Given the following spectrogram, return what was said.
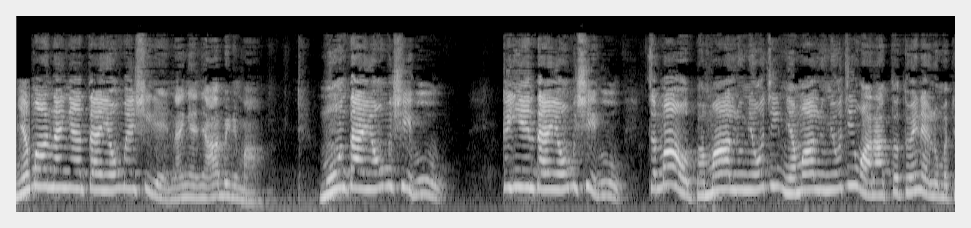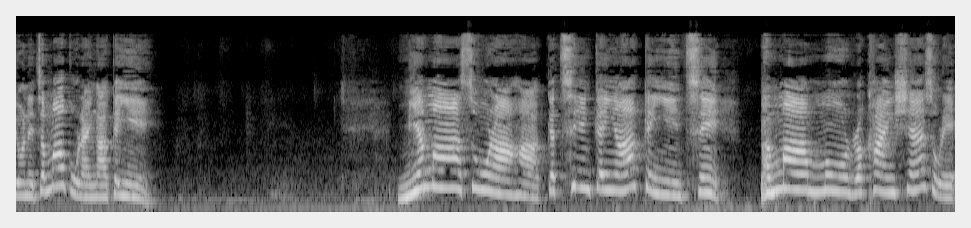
မြန်မာနိုင်ငံတန်ယုံပဲရှိတယ်နိုင်ငံသားပြည်မှာမွန်တန်ယုံမရှိဘူးကရင်တန်ယုံမရှိဘူးကျမကိုဗမာလူမျိုးကြီးမြန်မာလူမျိုးကြီးဝါဒသွတ်သွင်းတယ်လို့မပြောနဲ့ကျမကိုယ်တိုင်ကကရင်မြန်မာဆိုတာဟာကချင်ကရားကရင်ချင်းဗမာမွန်ရခိုင်ရှမ်းဆိုတဲ့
